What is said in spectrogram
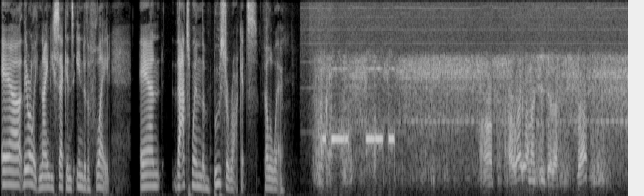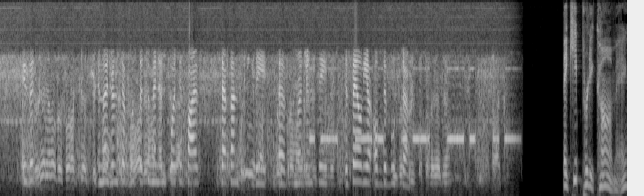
And they were like 90 seconds into the flight. And that's when the booster rockets fell away. Uh, is it emergency booster 2 minutes 45 seconds, the uh, emergency, the failure of the booster? They keep pretty calm, eh?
